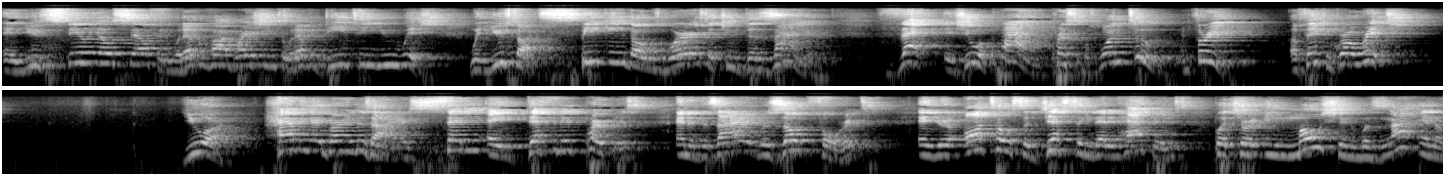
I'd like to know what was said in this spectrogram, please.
and you still yourself in whatever vibration to whatever deity you wish, when you start speaking those words that you desire, that is you applying principles one, two, and three of Think and Grow Rich. You are having a burning desire, setting a definite purpose and a desired result for it, and you're auto suggesting that it happens, but your emotion was not in a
